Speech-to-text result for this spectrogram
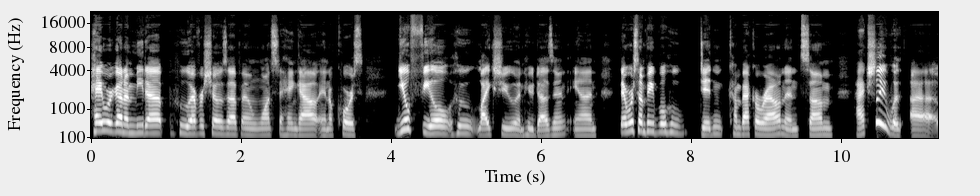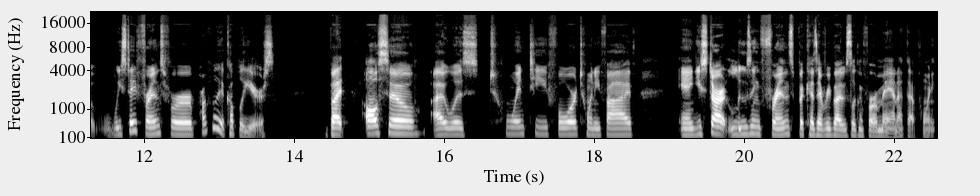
"Hey, we're gonna meet up, whoever shows up and wants to hang out," and of course, you'll feel who likes you and who doesn't, and there were some people who didn't come back around and some actually wa uh, we stayed friends for probably a couple of years. But also, I was 24, 25, and you start losing friends because everybody was looking for a man at that point.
